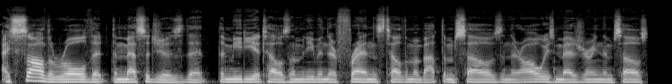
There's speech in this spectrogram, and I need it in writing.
I saw the role that the messages that the media tells them and even their friends tell them about themselves, and they're always measuring themselves.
